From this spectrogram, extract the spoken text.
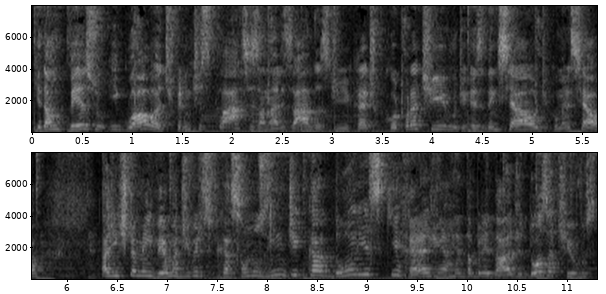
que dá um peso igual a diferentes classes analisadas de crédito corporativo, de residencial, de comercial, a gente também vê uma diversificação nos indicadores que regem a rentabilidade dos ativos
